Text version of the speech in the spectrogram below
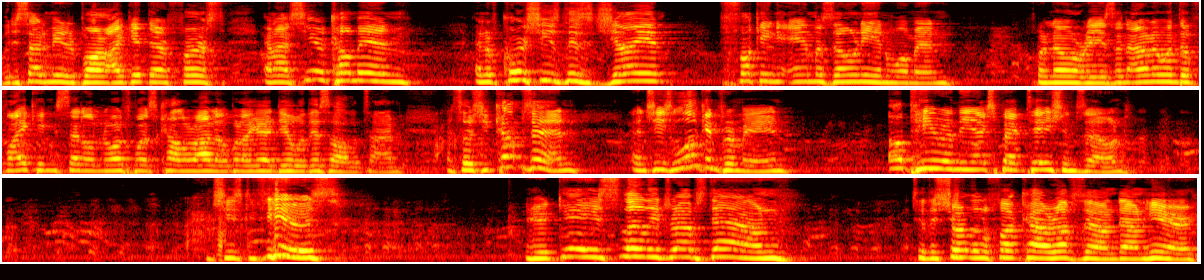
We decided to meet at a bar. I get there first, and I see her come in, and of course she's this giant fucking Amazonian woman for no reason. I don't know when the Vikings settled northwest Colorado, but I gotta deal with this all the time. And so she comes in, and she's looking for me up here in the expectation zone. And she's confused, and her gaze slowly drops down to the short little fuck Kyle Ruff zone down here.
